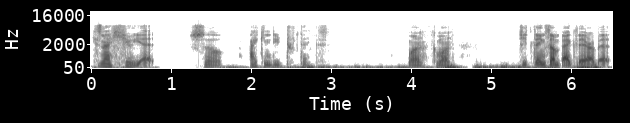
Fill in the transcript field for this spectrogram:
he's not here yet. So, I can do two things. Come on, come on. She thinks I'm back there, I bet.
